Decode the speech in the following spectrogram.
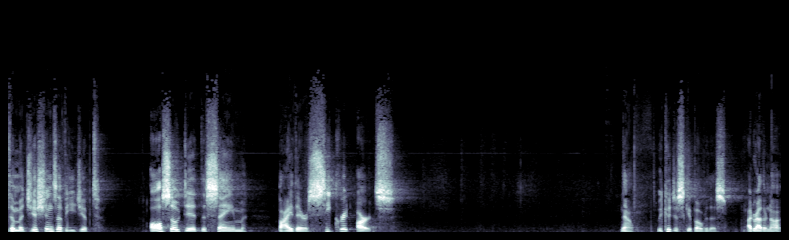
the magicians of Egypt also did the same by their secret arts. Now, we could just skip over this. I'd rather not.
